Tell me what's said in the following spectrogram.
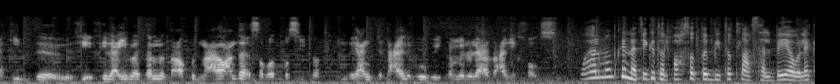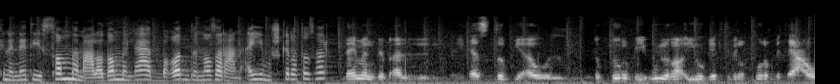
أكيد في في لعيبة تم التعاقد معاها وعندها إصابات بسيطة يعني بتتعالج وبيكملوا لعب عادي خالص. وهل ممكن نتيجة الفحص الطبي تطلع سلبية ولكن النادي يصمم على ضم اللاعب بغض النظر عن أي مشكلة تظهر؟ دايما بيبقى ال- الجهاز الطبي أو الدكتور بيقول رأيه بيكتب ال report بتاعه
